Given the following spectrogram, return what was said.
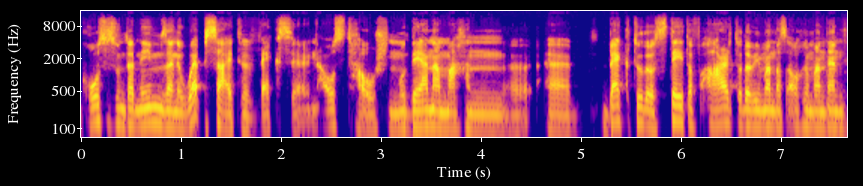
großes Unternehmen seine Webseite wechseln, austauschen, moderner machen, äh, äh back to the state of art oder wie man das auch immer nennt.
